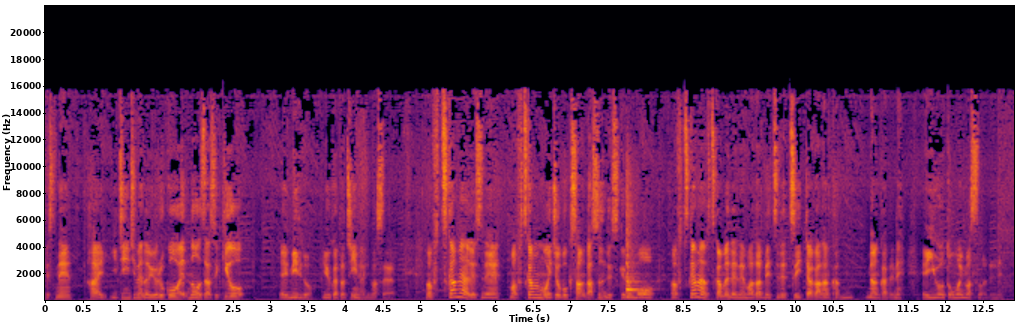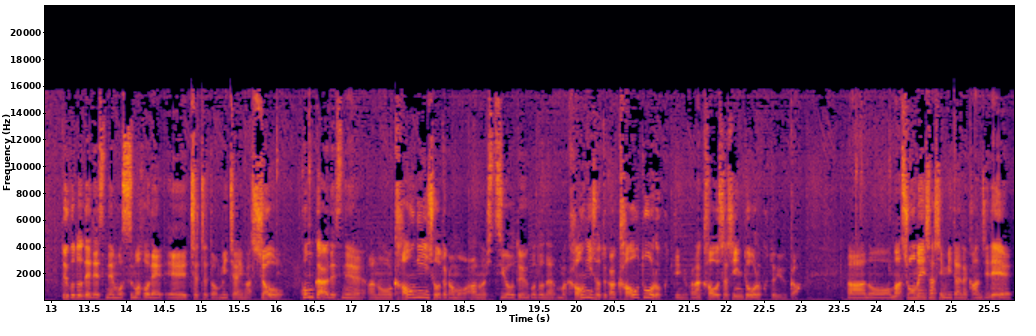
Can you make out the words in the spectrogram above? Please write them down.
ですね。はい。1日目の夜公演の座席を、えー、見るという形になります。まあ、2日目はですね、まあ、2日目も一応僕参加するんですけども、まあ、2日目は2日目でね、また別でツイッターかなんか、なんかでね、えー、言おうと思いますのでね。ということでですね、もうスマホで、えー、ちゃっちゃと見ちゃいましょう。今回はですね、あの、顔認証とかも、あの、必要ということで、まあ、顔認証というか、顔登録っていうのかな、顔写真登録というか、あの、まあ、証明写真みたいな感じで、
